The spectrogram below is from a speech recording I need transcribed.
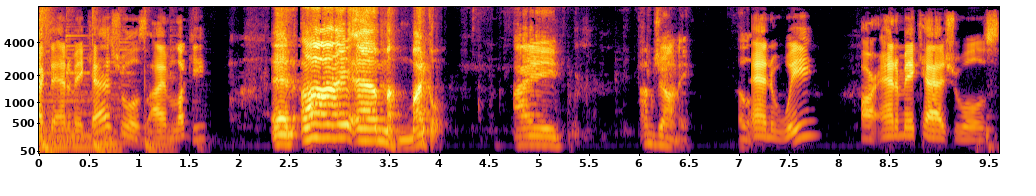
Back to Anime Casuals. I'm Lucky. And I am Michael. I, I'm Johnny. Hello. and we are anime casuals.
